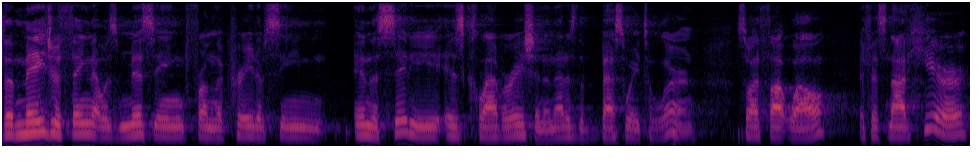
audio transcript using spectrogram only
the major thing that was missing from the creative scene in the city is collaboration, and that is the best way to learn. So I thought, well, if it's not here,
